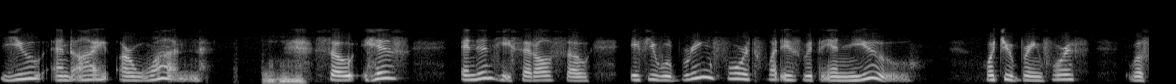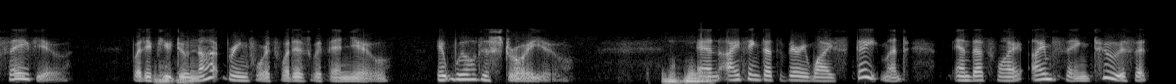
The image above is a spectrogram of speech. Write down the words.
you and I are one. Mm-hmm. So his, and then he said also, if you will bring forth what is within you, what you bring forth will save you. But if you do mm-hmm. not bring forth what is within you, it will destroy you. Mm-hmm. And I think that's a very wise statement. And that's why I'm saying, too, is that,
